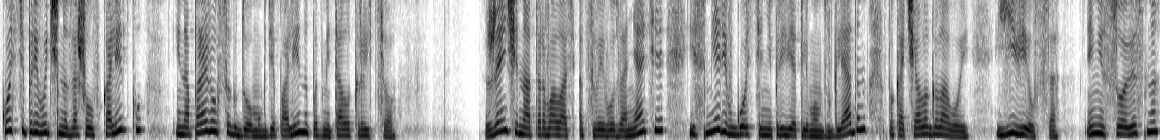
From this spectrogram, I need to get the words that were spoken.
Костя привычно зашел в калитку и направился к дому, где Полина подметала крыльцо. Женщина оторвалась от своего занятия и, смерив гостя неприветливым взглядом, покачала головой. «Явился!» И несовестно.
